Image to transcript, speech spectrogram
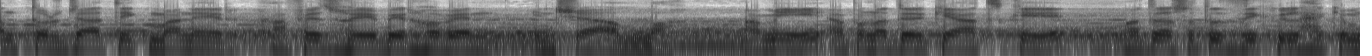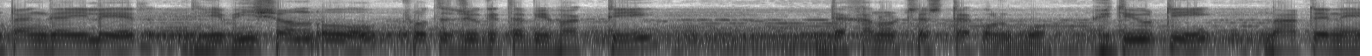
আন্তর্জাতিক মানের হাফেজ হয়ে বের হবেন ইনশা আল্লাহ আমি আপনাদেরকে আজকে মাদ্রাসাতুল জিক্রিল হাকিম টাঙ্গাইলের রিভিশন ও প্রতিযোগিতা বিভাগটি দেখানোর চেষ্টা করব। ভিডিওটি না টেনে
